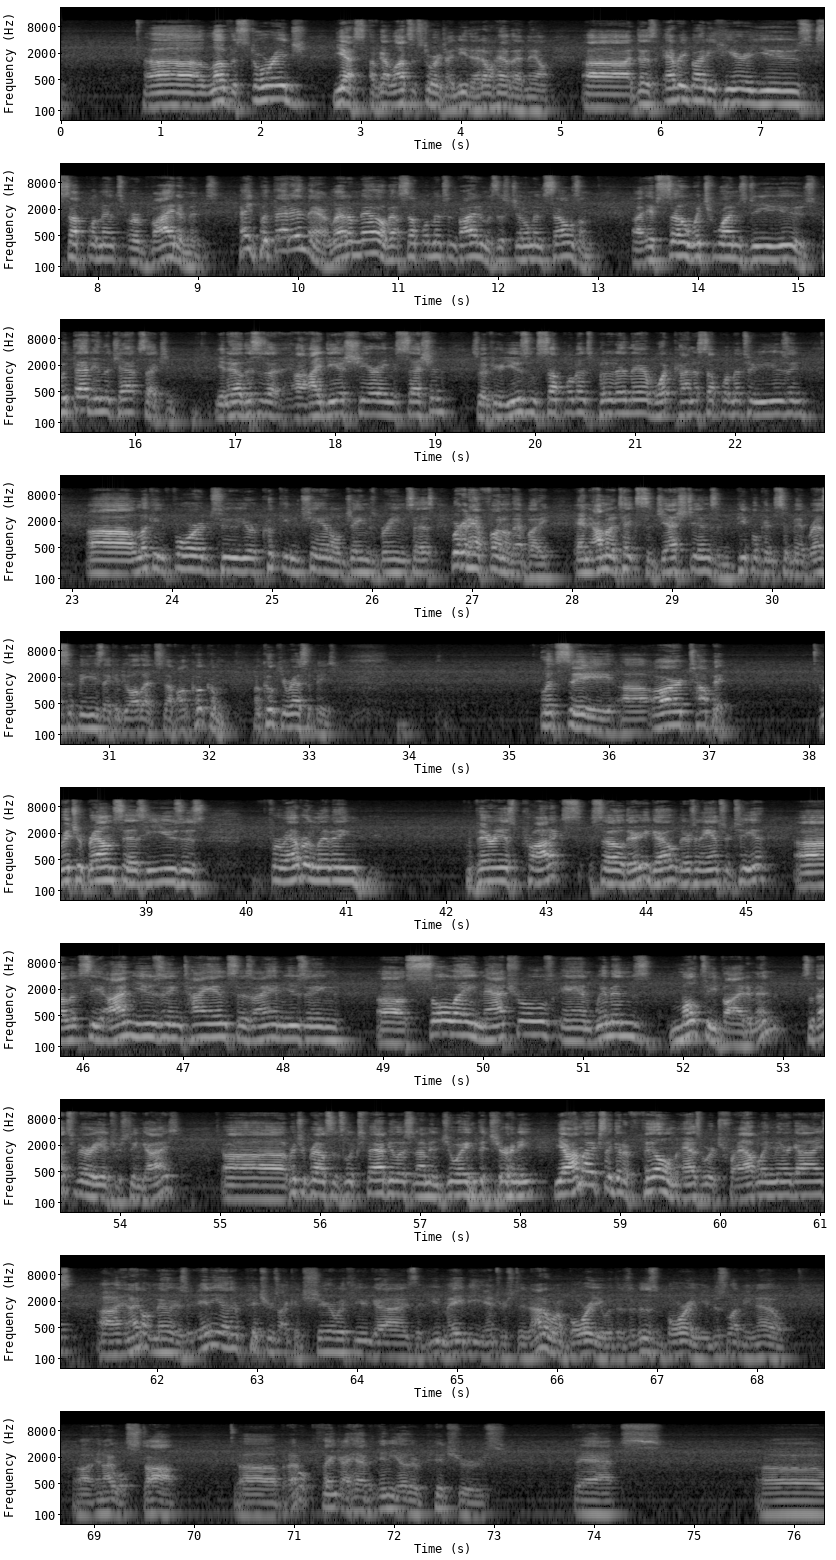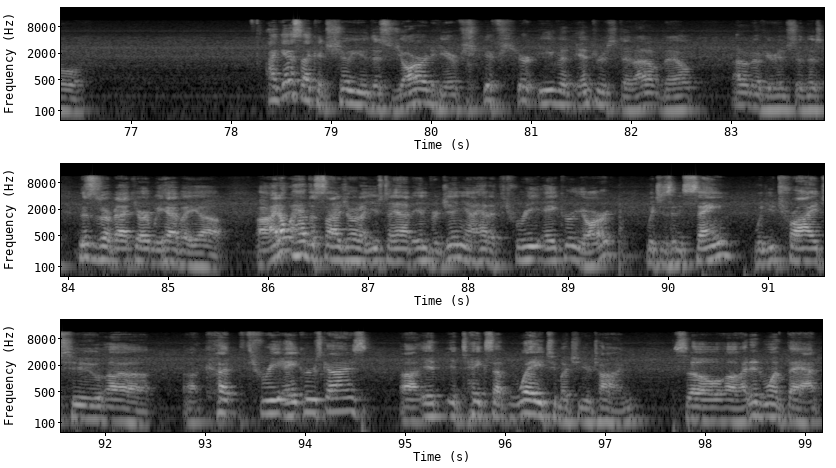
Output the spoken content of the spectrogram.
Uh, love the storage yes I've got lots of storage. I need that. I don't have that now. Uh, does everybody here use supplements or vitamins? Hey put that in there. Let them know about supplements and vitamins. This gentleman sells them uh, if so which ones do you use? Put that in the chat section. You know this is a, a idea sharing session. So if you're using supplements put it in there. What kind of supplements are you using uh, looking forward to your cooking channel James Breen says. We're gonna have fun on that buddy. And I'm gonna take suggestions and people can submit recipes. They can do all that stuff. I'll cook them I'll cook your recipes. Let's see uh, our topic. Richard Brown says he uses forever living various products. So there you go. There's an answer to you. Uh, let's see. I'm using Tyann says I am using uh, Soleil Naturals and women's multivitamin. So that's very interesting guys. Uh, Richard Brown says looks fabulous and I'm enjoying the journey. Yeah I'm actually going to film as we're traveling there guys. Uh, and I don't know is there any other pictures I could share with you guys that you may be interested in? I don't want to bore you with this. If this is boring you just let me know uh, and I will stop. Uh, but I don't think I have any other pictures that oh I guess I could show you this yard here if, you're even interested. I don't know. I don't know if you're interested in this. This is our backyard. We have a uh, uh, I don't have the size yard I used to have in Virginia. I had a three acre yard which is insane. When you try to uh, uh cut three acres guys uh, it, it takes up way too much of your time. So I didn't want that.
